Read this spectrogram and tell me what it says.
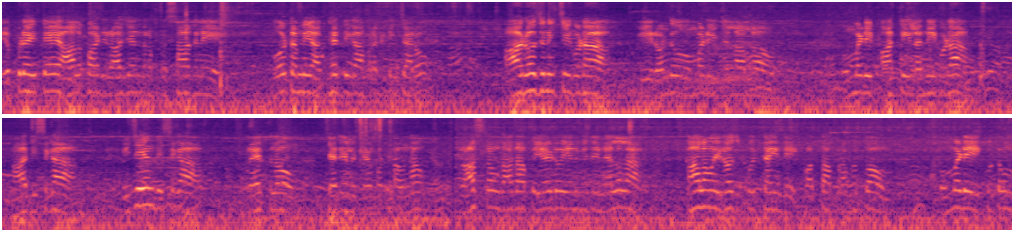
ఎప్పుడైతే ఆలపాటి రాజేంద్ర ప్రసాద్ని కూటమి అభ్యర్థిగా ప్రకటించారో ఆ రోజు నుంచి కూడా ఈ రెండు ఉమ్మడి జిల్లాల్లో ఉమ్మడి పార్టీలన్నీ కూడా ఆ దిశగా విజయం దిశగా ప్రయత్నం చర్యలు చేపడుతూ ఉన్నాం. రాష్ట్రం దాదాపు ఏడు ఎనిమిది నెలల కాలం ఈరోజు పూర్తయింది. కొత్త ప్రభుత్వం ఉమ్మడి కుటుంబ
